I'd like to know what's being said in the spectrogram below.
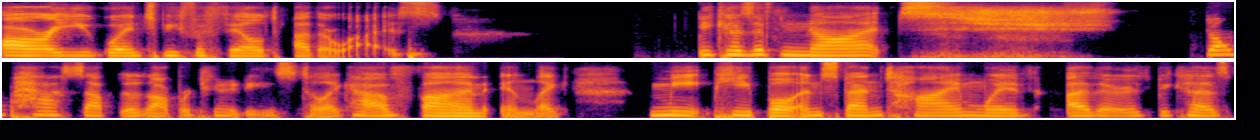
are you going to be fulfilled otherwise? Because if not, don't pass up those opportunities to like have fun and like meet people and spend time with others because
